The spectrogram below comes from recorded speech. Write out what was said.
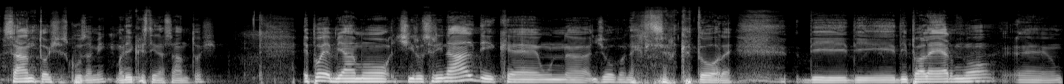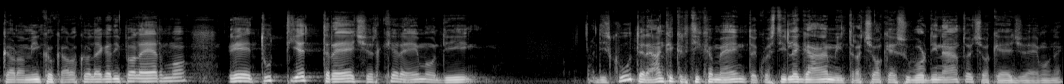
Santos, scusami, Maria Cristina Santos. E poi abbiamo Cirus Rinaldi che è un eh, giovane ricercatore di, di, di Palermo, eh, un caro amico, caro collega di Palermo e tutti e tre cercheremo di discutere anche criticamente questi legami tra ciò che è subordinato e ciò che è egemone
